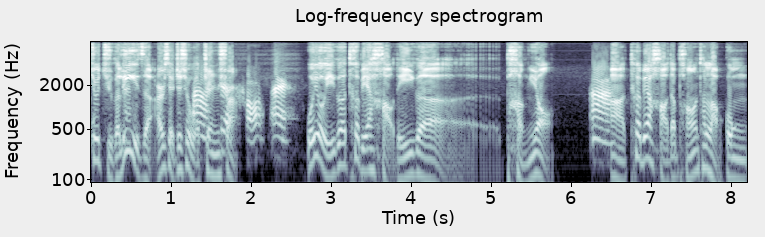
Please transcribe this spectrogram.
就举个例子，而且这是我真事儿。好，哎。我有一个特别好的一个朋友，啊啊，特别好的朋友，她老公，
